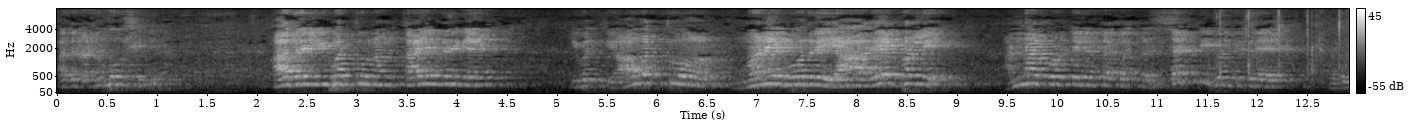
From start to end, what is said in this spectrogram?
ಅದನ್ನು ಅನುಭವಿಸಿದ್ದೀನಿ. ಆದರೆ ಇವತ್ತು ನಮ್ಮ ತಾಯಂದಿರಿಗೆ, ಇವತ್ತು ಯಾವತ್ತು ಮನೆಗೆ ಹೋದ್ರೆ ಯಾರೇ ಬರಲಿ ಅಣ್ಣ ಕೊಡ್ತೇನೆ ಅಂತಕ್ಕಂಥ ಶಕ್ತಿ ಬಂದಿದ್ರೆ ಅದು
